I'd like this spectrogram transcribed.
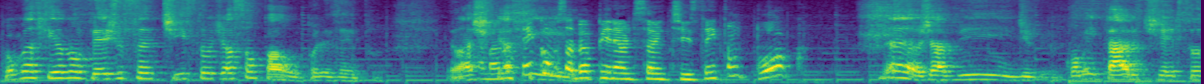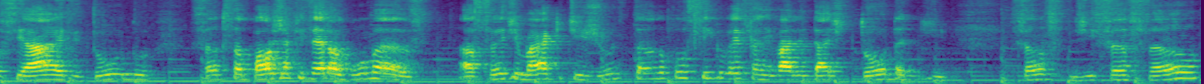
Como assim eu não vejo o Santista odiar o São Paulo, por exemplo. Eu acho Ah, mas que não assim. tem como saber a opinião de Santista, tem tão pouco. É, eu já vi de comentários de redes sociais e tudo. Santos e São Paulo já fizeram algumas ações de marketing juntos, então eu não consigo ver essa rivalidade toda de, de sanção,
